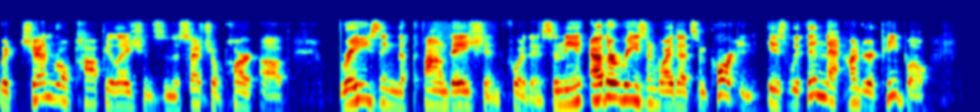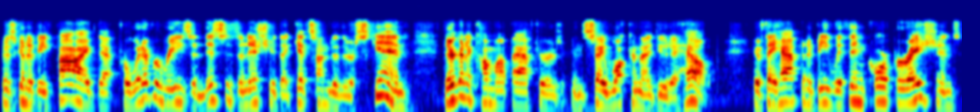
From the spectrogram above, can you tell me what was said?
with general populations an essential part of raising the foundation for this. And the other reason why that's important is within that 100 people, there's going to be five that, for whatever reason, this is an issue that gets under their skin. They're going to come up after and say, What can I do to help? If they happen to be within corporations,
